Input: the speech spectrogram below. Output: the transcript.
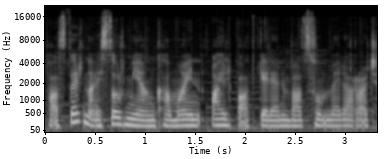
Փաստերն այսօր միանգամայն այլ պատկեր են բացում մեր առաջ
